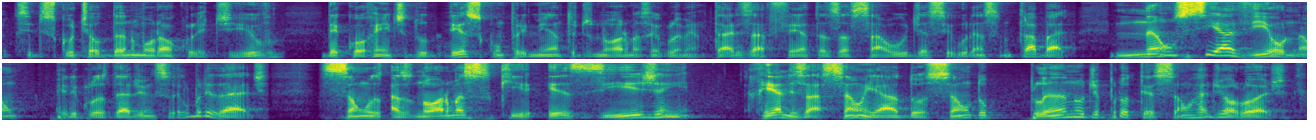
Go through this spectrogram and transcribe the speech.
O que se discute é o dano moral coletivo decorrente do descumprimento de normas regulamentares afetas à saúde e à segurança no trabalho. Não se havia ou não periculosidade ou insalubridade. São as normas que exigem realização e a adoção do plano de proteção radiológica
